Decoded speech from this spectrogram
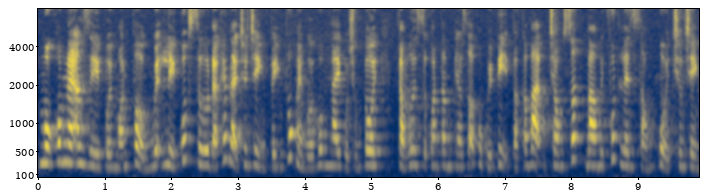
Mục hôm nay ăn gì với món phở Nguyễn Lý Quốc Sư đã khép lại chương trình Vĩnh Phúc ngày mới hôm nay của chúng tôi. Cảm ơn sự quan tâm theo dõi của quý vị và các bạn trong suốt 30 phút lên sóng của chương trình.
